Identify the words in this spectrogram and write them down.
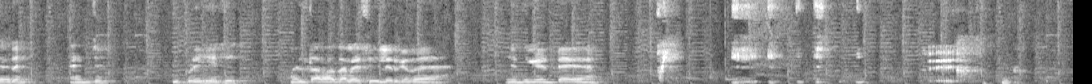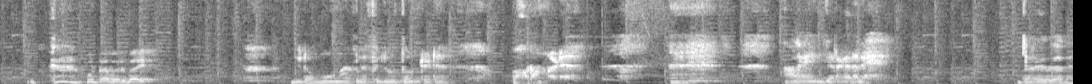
సరే ఎంజాయ్ ఇప్పుడే చేసి మళ్ళీ తర్వాత అలాగే చేయలేరు కదా. ఎందుకంటే ఉంటా మరి బాయ్ మీరు మూడు గంటల ఫీల్ అవుతూ ఉంటాడు ఒకడున్నాడు అలా ఏం జరగదులే. జరగదు కదా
